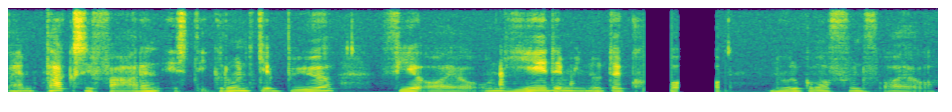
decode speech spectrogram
Beim Taxifahren ist die Grundgebühr 4 Euro und jede Minute kostet 0,5 Euro.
